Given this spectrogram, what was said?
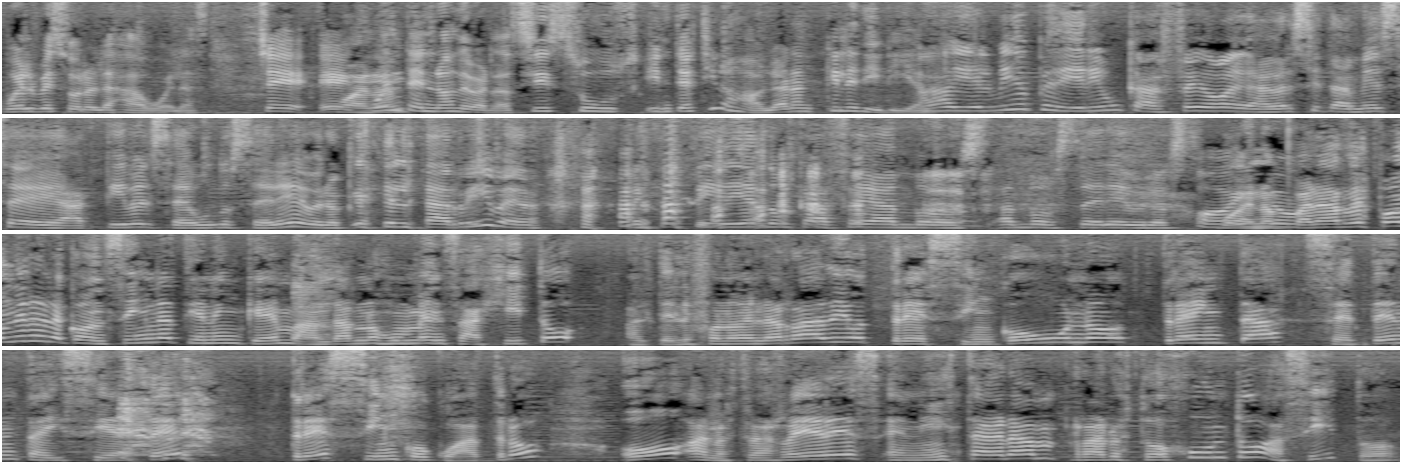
vuelve sobre las abuelas. Che, eh, Bueno. cuéntenos de verdad, si sus intestinos hablaran, ¿qué le dirían? Ay, el mío pediría un café hoy, a ver si también se activa el segundo cerebro, que es el de arriba. Me están pidiendo un café ambos, ambos cerebros. Ay, bueno, no. para responder a la consigna tienen que mandarnos un mensajito al teléfono de la radio 351 30 77 354 o a nuestras redes en Instagram raro es todo junto, así, todo,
